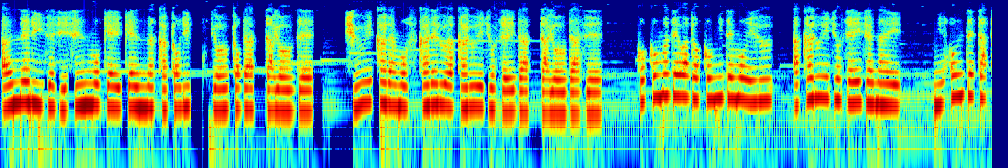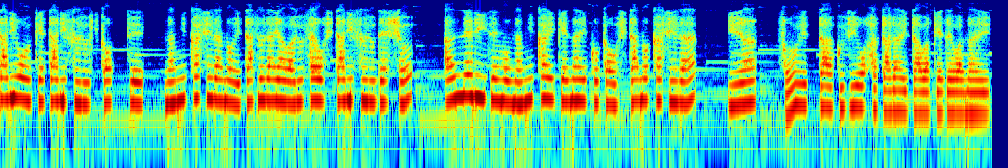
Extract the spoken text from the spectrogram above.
アンネリーゼ自身も敬虔なカトリック教徒だったようで、周囲からも好かれる明るい女性だったようだぜ。ここまではどこにでもいる、明るい女性じゃない。日本でたたりを受けたりする人って、何かしらのいたずらや悪さをしたりするでしょ？アンネリーゼも何かいけないことをしたのかしら？いや、そういった悪事を働いたわけではない。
